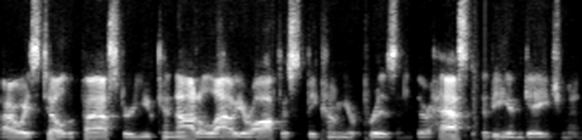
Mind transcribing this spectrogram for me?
I always tell the pastor, you cannot allow your office to become your prison. There has to be engagement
